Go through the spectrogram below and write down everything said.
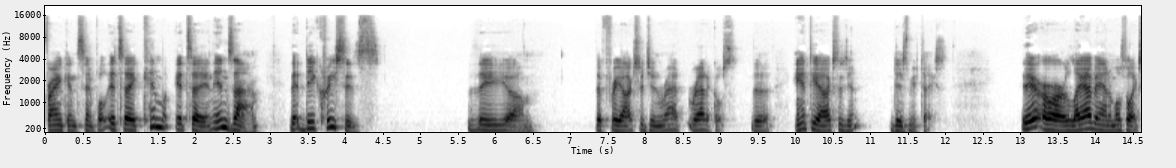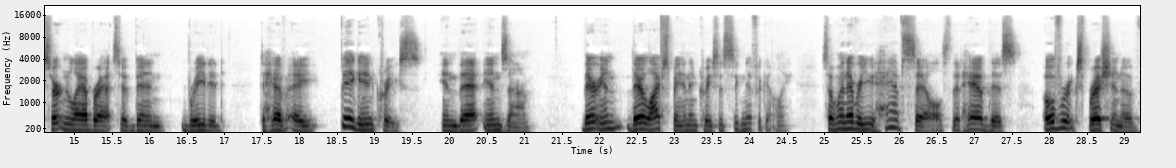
frank and simple, it's a chem, it's a, an enzyme that decreases the um, the free oxygen rad- radicals, the antioxidant dismutase. There are lab animals, like certain lab rats, have been breeded to have a big increase in that enzyme, their, in, their lifespan increases significantly. So, whenever you have cells that have this overexpression of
